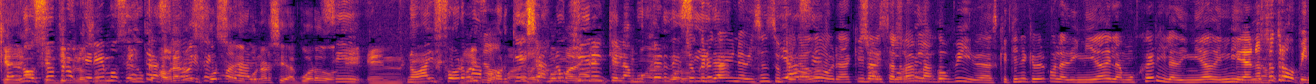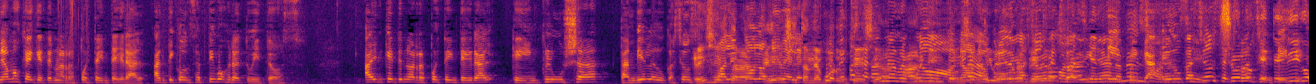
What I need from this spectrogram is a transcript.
que, nosotros queremos educación Ahora, no hay forma de ponerse de acuerdo en, No hay forma, porque ellas no quieren que, la mujer decida. Yo creo que hay una visión superadora, que es la de salvar las dos vidas, que tiene que ver con la dignidad de la mujer y la dignidad del niño. Mira, nosotros opinamos que hay que tener una respuesta integral. Anticonceptivos gratuitos hay que tener una respuesta integral que incluya también la educación sexual en todos los niveles. están de acuerdo ustedes? No, no, pero educación sexual científica. Educación sexual Yo lo que te digo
